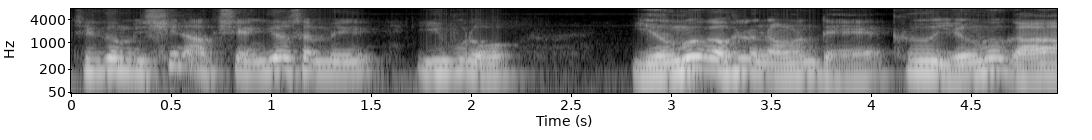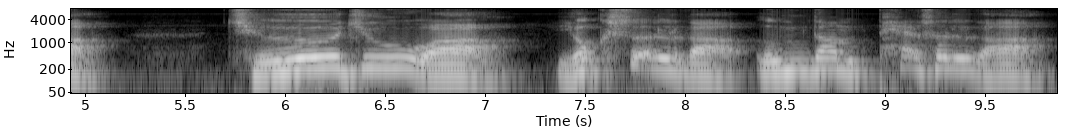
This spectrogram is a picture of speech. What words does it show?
지금 신학생 여섯 명 입으로 영어가 흘러나오는데 그 영어가 저주와 욕설과 음담 패설과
